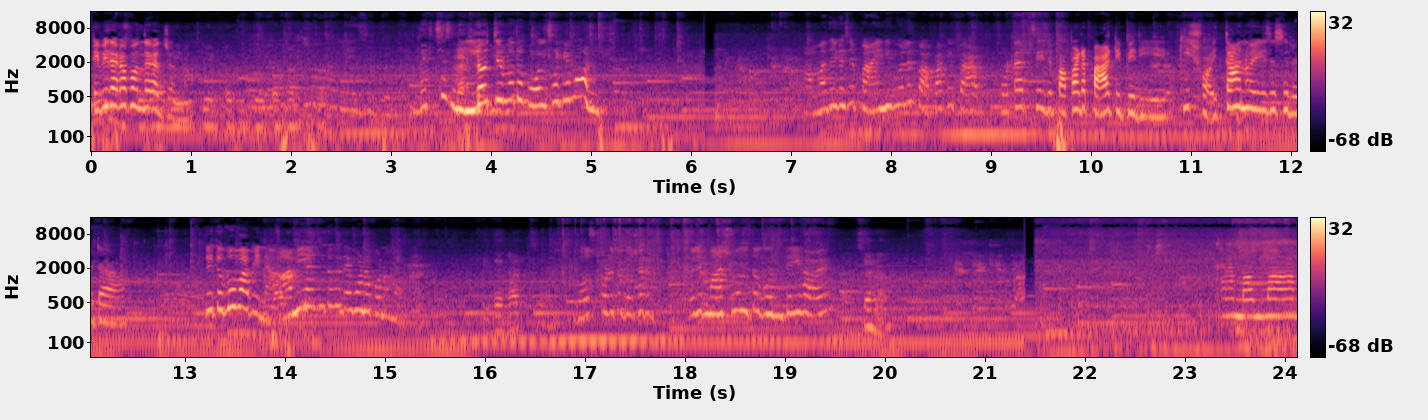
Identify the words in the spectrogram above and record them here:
টিভি দেখা ফোন দেখার জন্য? দেখছিস নির্লজ্জের মতো বলছে কেমন? আমাদের কাছে পাইনি বলে পাপাকে পা- ফোটাচ্ছে যে পাপাটা পা টিপে দিয়ে। কি শয়তান হয়ে গেছে ছেলেটা। তুই তবু পাবি না আমি আজ তোকে দেবো না কোনো মতে। দোষ করে তো দোষের ওই যে মাসুল তো গুনতেই হয়। খানা মাম্মাম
